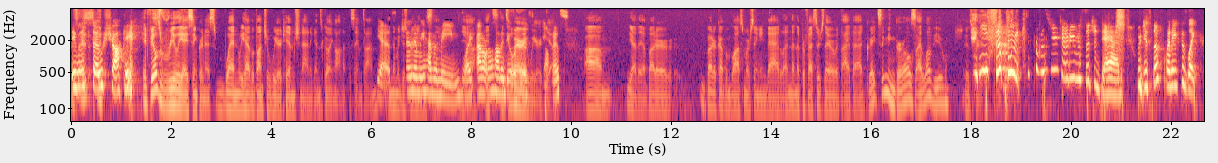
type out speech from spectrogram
it It's- was so it, shocking. it feels really asynchronous when we have a bunch of weird Him shenanigans going on at the same time. Yes, and then we just and then we in have a meme. yeah, like I don't know how to it's deal very with this. weird, To yeah. honest. Um, yeah, the butter, Buttercup and Blossom are singing bad, and then the professor's there with iPad. Great singing, girls. I love you. He's so like Professor Utonium is such a dad, which is so funny because like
